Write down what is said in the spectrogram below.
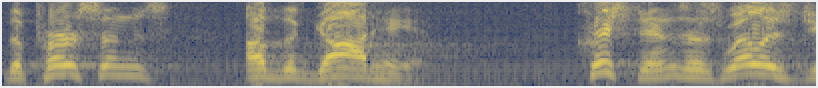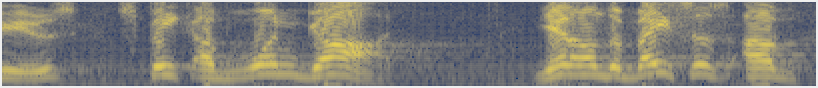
the persons of the Godhead. Christians, as well as Jews, speak of one God. Yet, on the basis of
